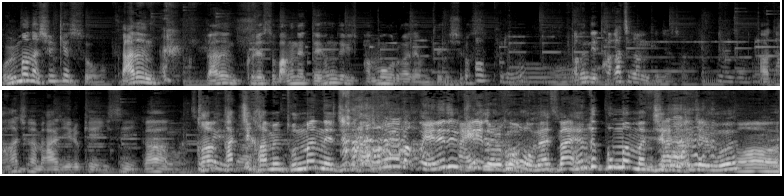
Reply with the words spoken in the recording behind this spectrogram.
얼마나 싫겠어. 나는 나는 그랬어. 막내 때 형들이 밥 먹으러 가자면 되게 싫었어. 어 그래요? 아 근데 다 같이 가면 괜찮잖아. 맞아. 아다 같이 가면 아직 이렇게 있으니까. 어, 가. 같이 가면 돈만 내주고 나 소외받고 아, 얘네들끼리 그걸 놀고. 원하지. 나 핸드폰만 만지고. 자 다음 질문. 어.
